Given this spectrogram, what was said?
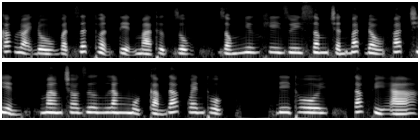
các loại đồ vật rất thuận tiện mà thực dụng, giống như khi Duy Sâm Trấn bắt đầu phát triển, mang cho Dương Lăng một cảm giác quen thuộc. Đi thôi, tác phỉ á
